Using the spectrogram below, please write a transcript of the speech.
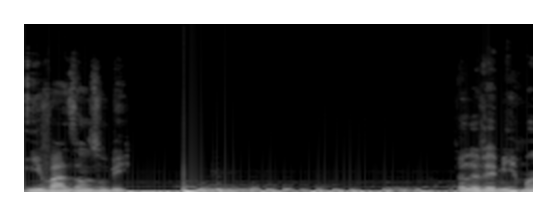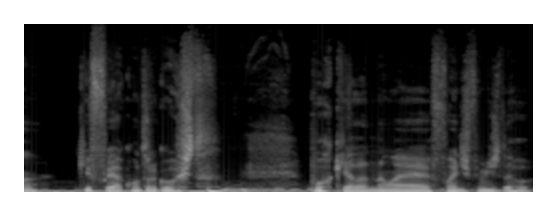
Invasão Zumbi. Eu levei minha irmã, que foi a contragosto, porque ela não é fã de filmes de terror.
